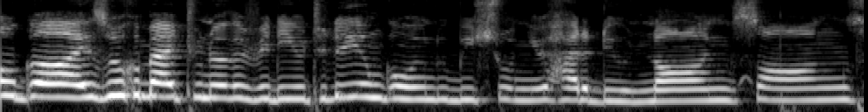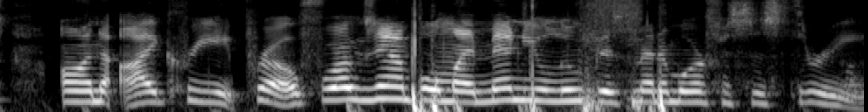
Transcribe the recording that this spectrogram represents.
Hello guys, welcome back to another video. Today I'm going to be showing you how to do non songs on iCreate Pro. For example, my menu loop is Metamorphosis 3.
